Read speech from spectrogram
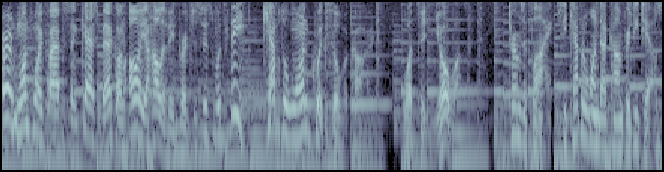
Earn 1.5% cash back on all your holiday purchases with the Capital One Quicksilver Card. What's in your wallet? Terms apply. See CapitalOne.com for details.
